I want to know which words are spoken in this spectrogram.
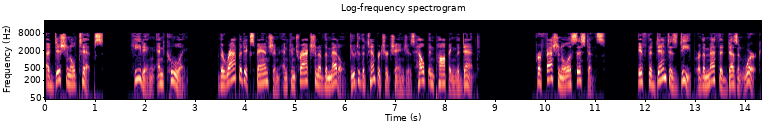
Additional tips. Heating and cooling. The rapid expansion and contraction of the metal due to the temperature changes help in popping the dent. Professional assistance. If the dent is deep or the method doesn't work,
